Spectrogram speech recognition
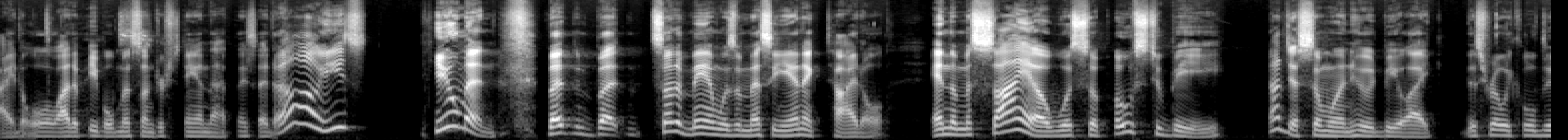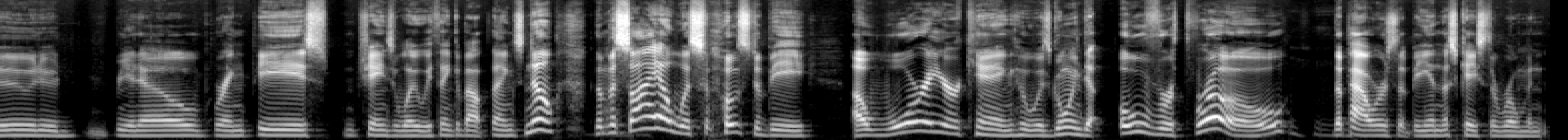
title. A lot of people misunderstand that. They said, "Oh, he's human," but but Son of Man was a messianic title, and the Messiah was supposed to be not just someone who would be like this really cool dude who'd you know bring peace, change the way we think about things. No, the Messiah was supposed to be a warrior king who was going to overthrow mm-hmm. the powers that be, in this case, the Roman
